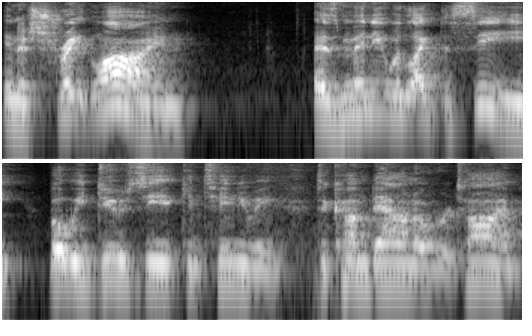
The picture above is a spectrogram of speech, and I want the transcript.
in a straight line as many would like to see, but we do see it continuing to come down over time.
